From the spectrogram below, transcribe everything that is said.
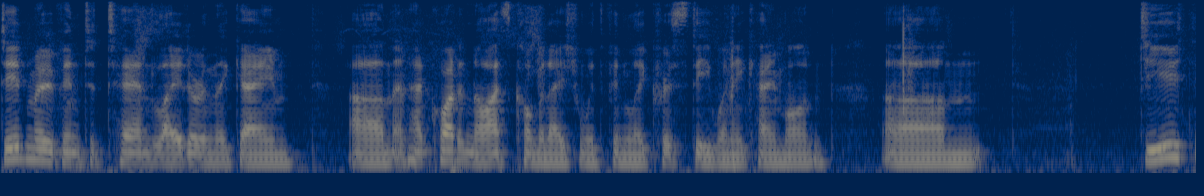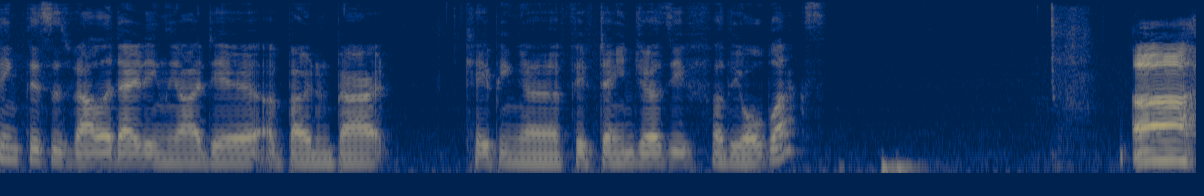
Did move into 10 later in the game um, and had quite a nice combination with Finlay Christie when he came on. Um, do you think this is validating the idea of Beauden Barrett keeping a 15 jersey for the All Blacks? Uh,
